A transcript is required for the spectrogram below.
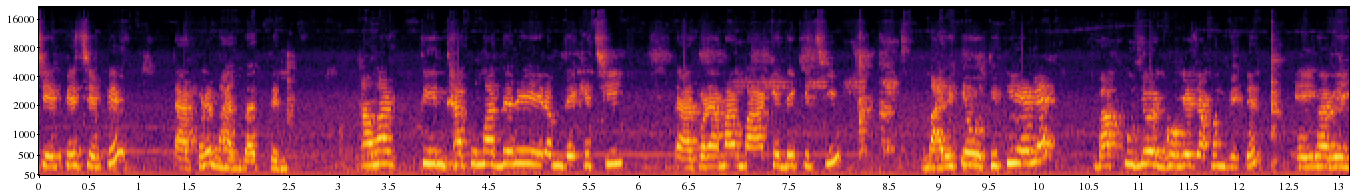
চেপে চেপে তারপরে ভাত বাঁধতেন। আমার তিন ঠাকুমাদেরই এরম দেখেছি। তারপরে আমার মাকে দেখেছি। বাড়িতে অতিথি এলে বা পুজোর ভোগে যখন দিতেন, এইভাবেই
